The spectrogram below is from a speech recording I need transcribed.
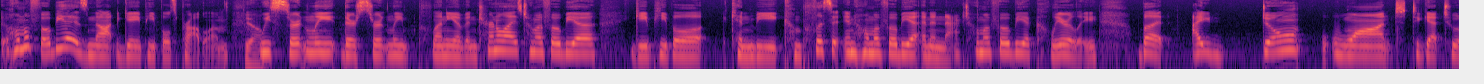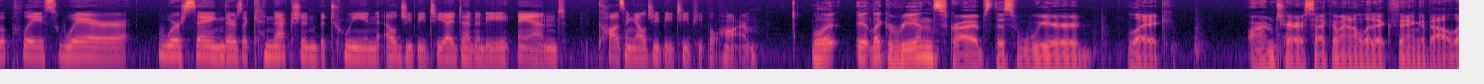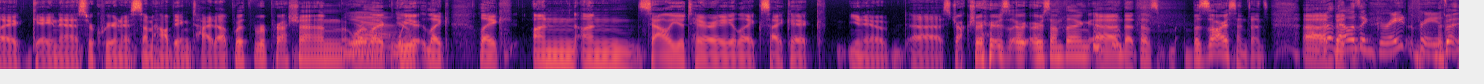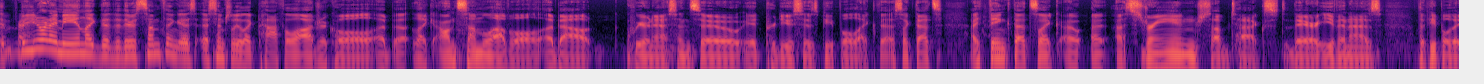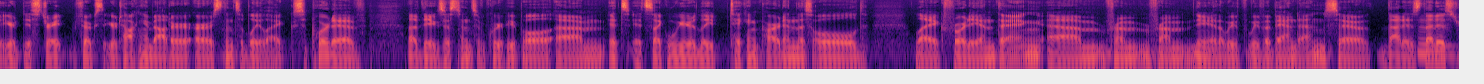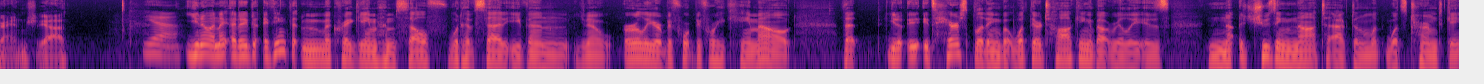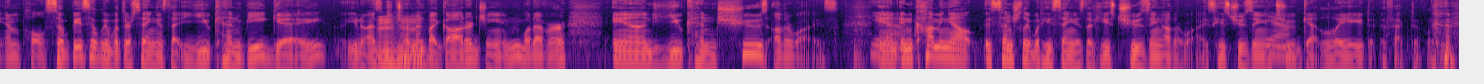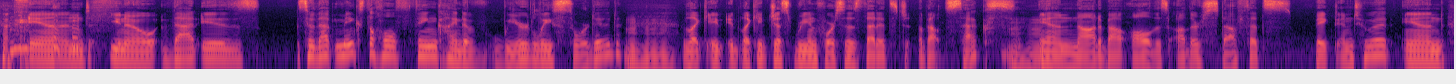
homophobia is not gay people's problem. Yeah. We certainly there's certainly plenty of internalized homophobia. Gay people can be complicit in homophobia and enact homophobia clearly, but I don't want to get to a place where we're saying there's a connection between LGBT identity and causing LGBT people harm. Well, it, it like reinscribes this weird, like, armchair psychoanalytic thing about like gayness or queerness somehow being tied up with repression or Yeah. like weird like like un unsalutary like psychic you know uh, structures or, or something uh, that that's a bizarre sentence uh, No, that was a great phrase. but, but you know what I mean? Like, the, the- there's something essentially like pathological, about, like on some level, about queerness, and so it produces people like this. Like, that's I think that's like a, a, a strange subtext there, even as the people that you're the straight folks that you're talking about are, are ostensibly like supportive of the existence of queer people. Um, it's it's like weirdly taking part in this old like Freudian thing um, from from you know that we've we've abandoned. So that is that is Mhm. strange. Yeah. Yeah. You know, and I, I, think that McKrae Game himself would have said even you know earlier before before he came out that you know it, it's hair splitting, but what they're talking about really is not, choosing not to act on what, what's termed gay impulse. So basically, what they're saying is that you can be gay, you know, as Mhm. determined by God or gene, whatever, and you can choose otherwise. And in coming out, essentially, what he's saying is that he's choosing otherwise. He's choosing Yeah. to get laid effectively. and, you know, that is. So that makes the whole thing kind of weirdly sordid. Mm-hmm. Like it, it, like it just reinforces that it's about sex Mhm. and not about all this other stuff that's baked into it. And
